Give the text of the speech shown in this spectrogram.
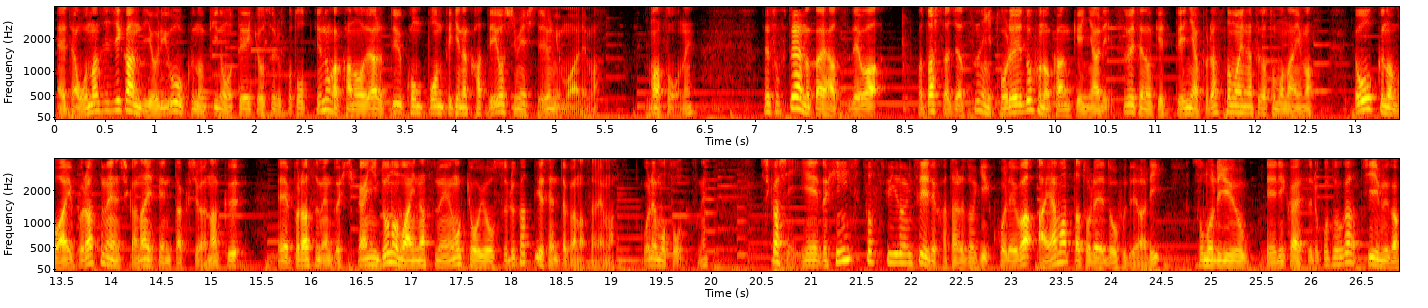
え、じゃ同じ時間でより多くの機能を提供することっていうのが可能であるという根本的な過程を示しているように思われます。まあそうね。でソフトウェアの開発では私たちは常にトレードオフの関係にあり、全ての決定にはプラスとマイナスが伴います。多くの場合、プラス面しかない選択肢はなく、えプラス面と引き換えにどのマイナス面を許容するかっていう選択がなされます。これもそうですね。しかし、えー、と品質とスピードについて語るとき、これは誤ったトレードオフであり、その理由を、え、理解することがチームが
